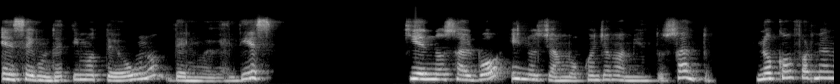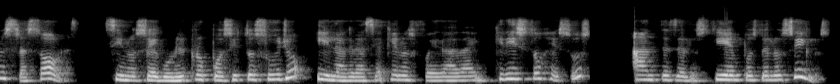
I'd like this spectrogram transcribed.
en 2 Timoteo 1, del 9 al 10. Quien nos salvó y nos llamó con llamamiento santo, no conforme a nuestras obras, sino según el propósito suyo y la gracia que nos fue dada en Cristo Jesús antes de los tiempos de los siglos,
